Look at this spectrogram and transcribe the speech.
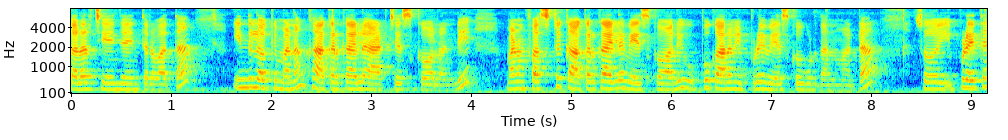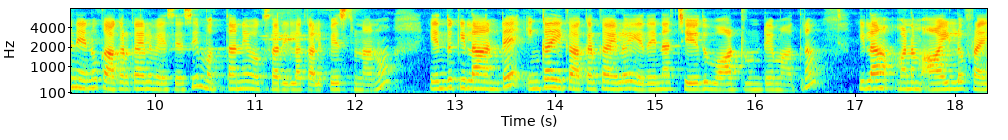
కలర్ చేంజ్ అయిన తర్వాత ఇందులోకి మనం కాకరకాయలు యాడ్ చేసుకోవాలండి. మనం ఫస్ట్ కాకరకాయలే వేసుకోవాలి. ఉప్పు కారం ఇప్పుడే వేసుకోకూడదు అనమాట సో ఇప్పుడైతే నేను కాకరకాయలు వేసేసి మొత్తాన్ని ఒకసారి ఇలా కలిపేస్తున్నాను. ఎందుకు ఇలా అంటే ఇంకా ఈ కాకరకాయలో ఏదైనా చేదు వాటర్ ఉంటే మాత్రం ఇలా మనం ఆయిల్లో ఫ్రై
